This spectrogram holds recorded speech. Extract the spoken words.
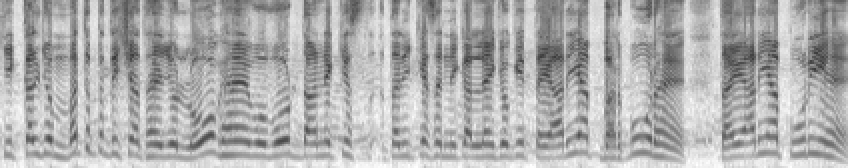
कि कल जो मत प्रतिशत है, जो लोग हैं, वो वोट डालने किस तरीके से निकल रहे हैं, क्योंकि तैयारियाँ भरपूर हैं, तैयारियाँ पूरी हैं।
